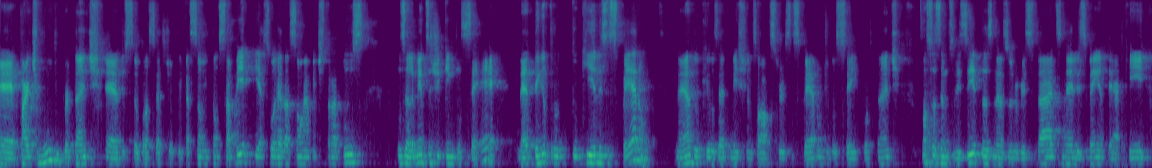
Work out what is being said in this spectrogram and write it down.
é, parte muito importante é, do seu processo de aplicação, então saber que a sua redação realmente traduz os elementos de quem você é, né, dentro do que eles esperam, né, do que os admissions officers esperam de você, é importante. Nós fazemos visitas nas universidades, né, eles vêm até aqui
